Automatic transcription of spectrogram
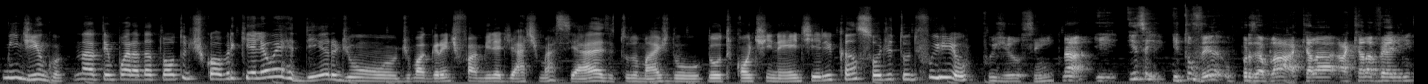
mendigo. Na temporada atual, tu descobre que ele é o herdeiro de, um, de uma grande família de artes marciais e tudo mais do, do outro continente. E ele cansou de tudo e fugiu. Fugiu, sim. Não, e, e, assim, e tu vê, por exemplo, ah, aquela, aquela velhinha.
